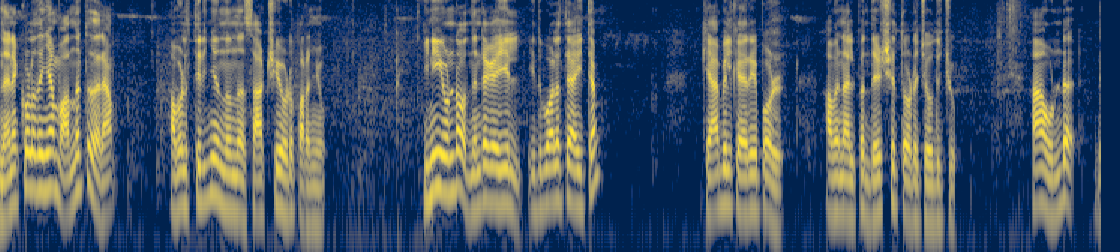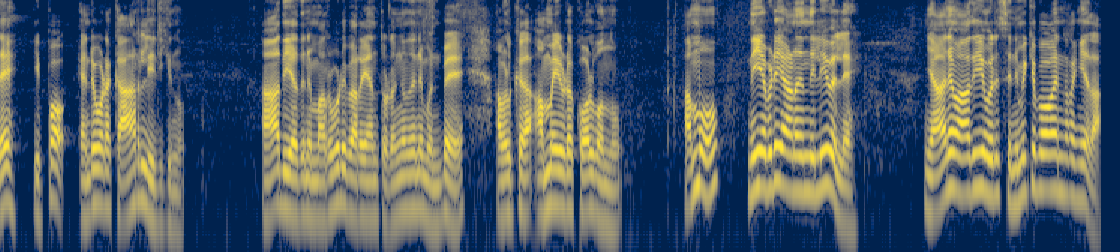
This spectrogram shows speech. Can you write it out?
നിനക്കുള്ളത് ഞാൻ വന്നിട്ട് തരാം അവൾ തിരിഞ്ഞു നിന്ന് സാക്ഷിയോട് പറഞ്ഞു. ഇനിയുണ്ടോ നിന്റെ കയ്യിൽ ഇതുപോലത്തെ ഐറ്റം? ക്യാബിൽ കയറിയപ്പോൾ അവൻ അല്പം ദേഷ്യത്തോടെ ചോദിച്ചു. ആ ഉണ്ട്. ദേ ഇപ്പോൾ എന്റെ കൂടെ കാറിലിരിക്കുന്നു. ആദ്യം അതിന് മറുപടി പറയാൻ തുടങ്ങുന്നതിന് മുൻപേ അവൾക്ക് അമ്മയുടെ കോൾ വന്നു. അമ്മു നീ എവിടെയാണ്? ഇന്ന് ലീവല്ലേ ഞാനും ആദ്യം ഒരു സിനിമയ്ക്ക് പോകാൻ ഇറങ്ങിയതാ.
